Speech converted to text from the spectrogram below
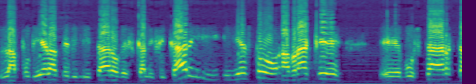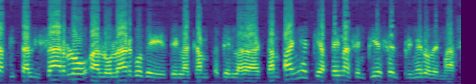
la pudiera debilitar o descalificar y, esto habrá que eh, buscar capitalizarlo a lo largo de, de la campaña que apenas empieza el primero de marzo.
